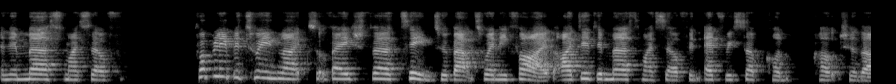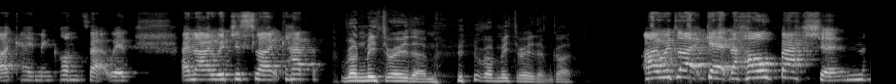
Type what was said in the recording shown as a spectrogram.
and immersed myself. Probably between like sort of age 13 to about 25, I did immerse myself in every subculture that I came in contact with. And I would just like have Run me through them. Run me through them. Go on. I would like get the whole fashion,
